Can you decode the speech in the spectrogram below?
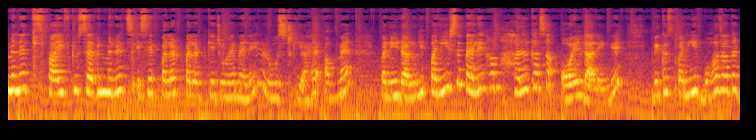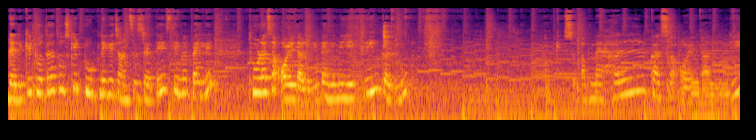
minutes five to seven minutes इसे पलट पलट के जो है मैंने रोस्ट किया है। अब मैं पनीर डालूँगी। पनीर से पहले हम हल्का सा ऑयल डालेंगे बिकॉज़ पनीर बहुत ज़्यादा डेलिकेट होता है तो उसके टूटने के चांसेस रहते हैं, इसलिए मैं पहले थोड़ा सा ऑयल डालूँगी। पहले मैं ये क्लीन कर लू। ओके सो अब मैं हल्का सा ऑयल डालूँगी।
